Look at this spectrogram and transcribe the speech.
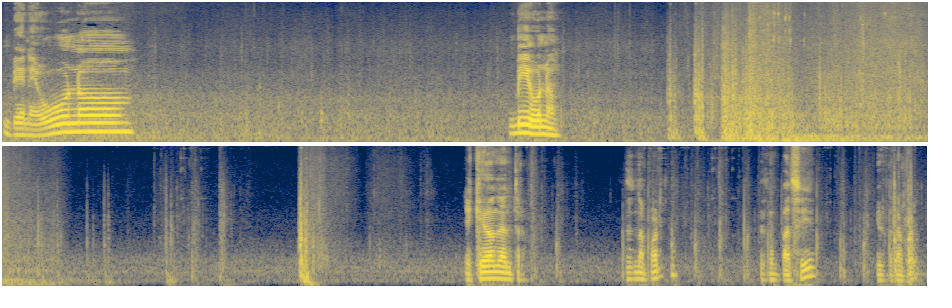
Viene uno. Vi uno. ¿Y aquí dónde entro? ¿Es una puerta? ¿Es un pasillo? ¿Es otra puerta?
